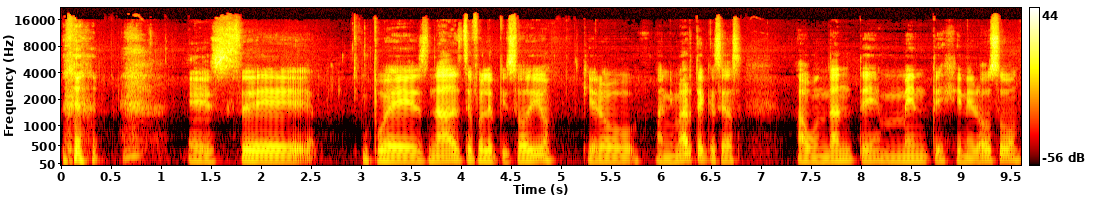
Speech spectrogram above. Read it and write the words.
este, pues nada, este fue el episodio. Quiero animarte a que seas abundantemente generoso.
